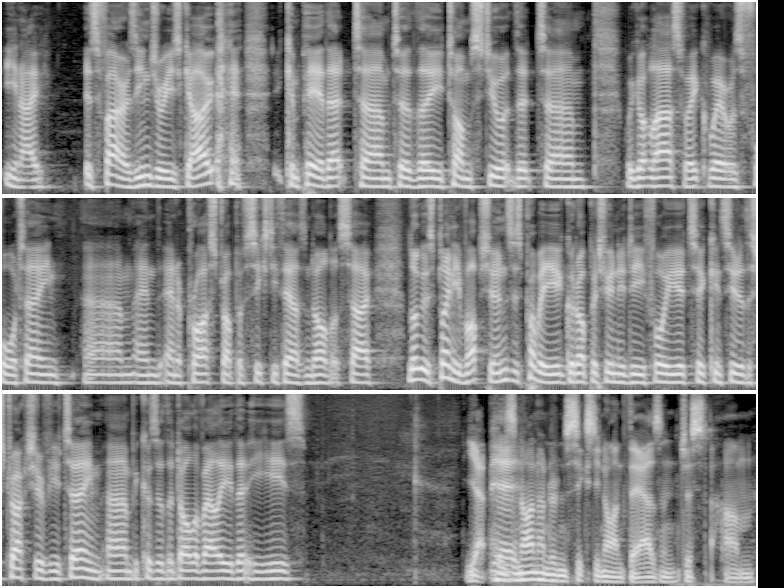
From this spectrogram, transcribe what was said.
you know, as far as injuries go, compare that um, to the Tom Stewart that um, we got last week, where it was 14 um, and, and a price drop of $60,000. So, look, there's plenty of options. It's probably a good opportunity for you to consider the structure of your team um, because of the dollar value that he is. Yep, he's Yeah. 969,000 just um,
